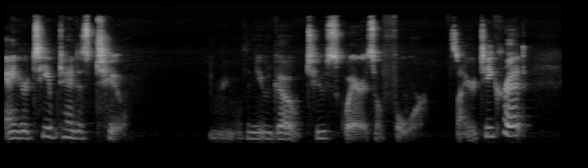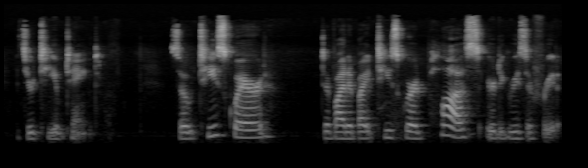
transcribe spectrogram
and your t obtained is 2. Then you would go 2 squared, so 4. It's not your t crit, it's your t obtained. So t squared divided by t squared plus your degrees of freedom,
